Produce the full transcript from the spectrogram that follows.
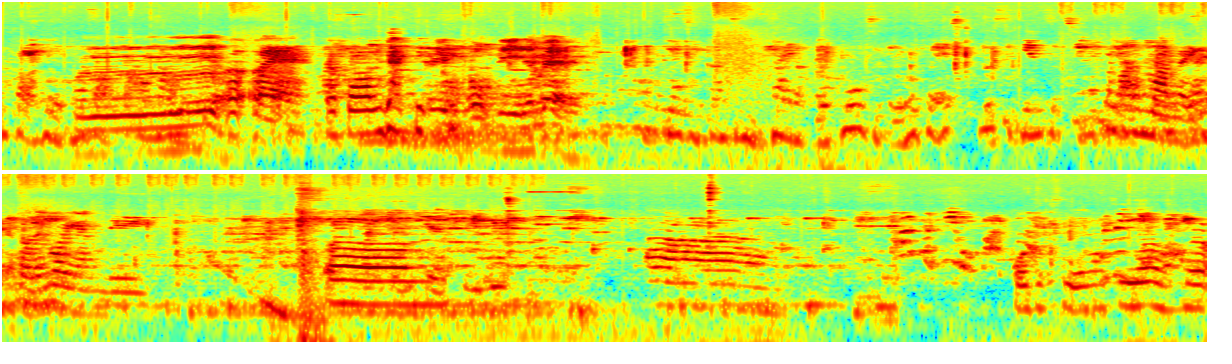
ำก่เหตุมาจากมเออแต่ฟอมอยากจีบเองโชคดีนะแม่ กี่ยวกับการสมุนไพรกับไปพูดสุดเอเฟสรู้สึกเย็นสดชื่นไม่ทำมาไหนเฉยๆก็ยังดีเออเสียชีวิตอ่าโอ้สิบสี่นาทีแล้วเออ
